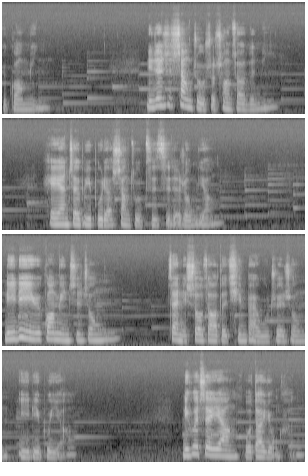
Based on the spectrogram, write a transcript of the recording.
与光明。你认识上主所创造的你，黑暗遮蔽不了上主之子的荣耀。你立于光明之中。在你受造的清白无罪中屹立不摇，你会这样活到永恒。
